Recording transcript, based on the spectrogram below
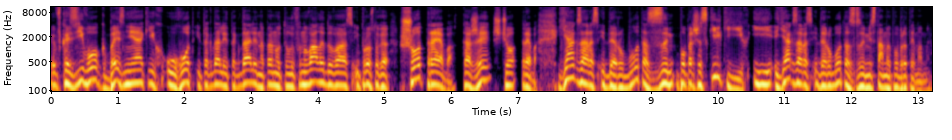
вказівок, без ніяких угод і так далі. І так далі. Напевно, телефонували до вас і просто кажуть, що треба, кажи, що треба. Як зараз іде робота з, по-перше, скільки їх, і як зараз іде робота з містами-побратимами?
